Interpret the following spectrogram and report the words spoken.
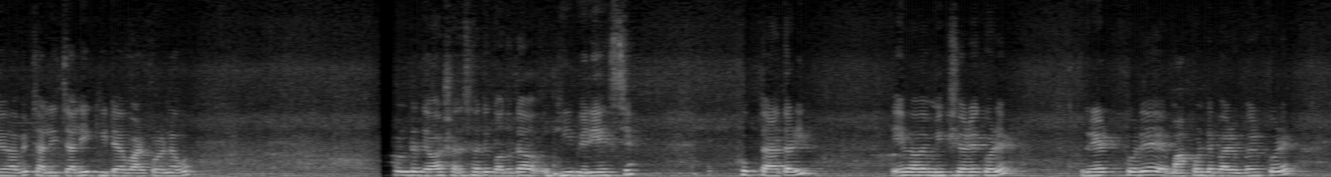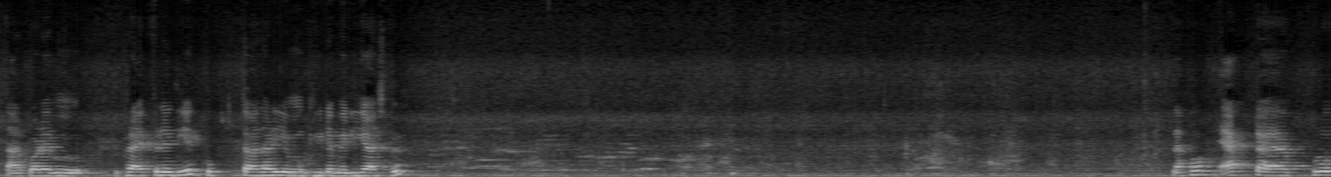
এইভাবে চালিয়ে চালিয়ে ঘিটা বার করে নেব। মাখনটা দেওয়ার সাথে সাথে কতটা ঘি বেরিয়ে এসছে, খুব তাড়াতাড়ি। এইভাবে মিক্সারে করে, গ্রেট করে, মাখনটা বের বের করে তারপরে ফ্রাই প্যানে দিয়ে খুব তাড়াতাড়ি ঘিটা বেরিয়ে আসবে। দেখো, একটা, পুরো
